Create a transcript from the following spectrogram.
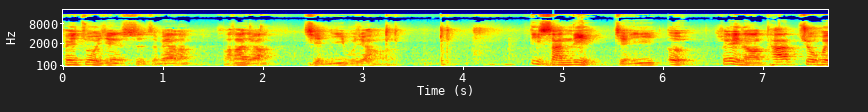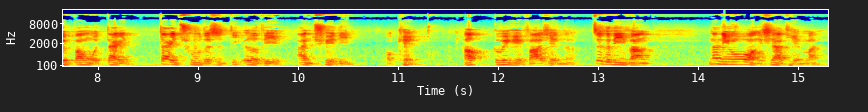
可以做一件事，怎么样呢？把它怎么样减一不就好了？第三列减一二，所以呢，它就会帮我带带出的是第二列，按确定，OK。好，各位可以发现呢，这个地方，那你我往下填满，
